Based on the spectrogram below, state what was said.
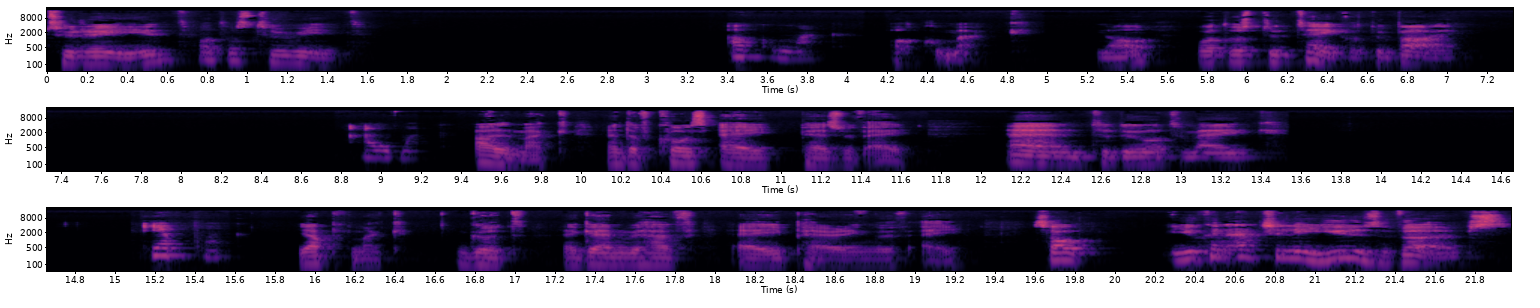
to read, what was to read? Okumak. Okumak. No? What was to take or to buy? Almak. Almak. And of course, A pairs with A. And to do or to make? Yapmak. Yapmak. Good. Again, we have A pairing with A. So, you can actually use verbs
